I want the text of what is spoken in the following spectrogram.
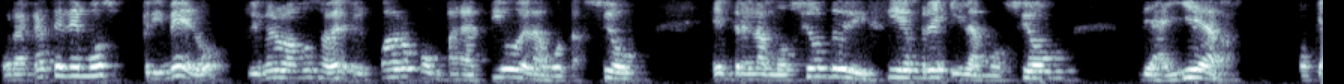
Por acá tenemos, primero, primero vamos a ver el cuadro comparativo de la votación entre la moción de diciembre y la moción de ayer, ¿ok?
